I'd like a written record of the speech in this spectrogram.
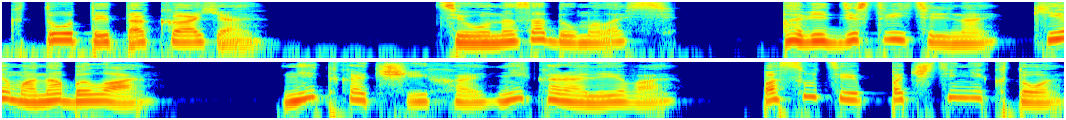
«Кто ты такая?» Тиона задумалась. А ведь действительно, кем она была? Ни ткачиха, ни королева. По сути, почти никто.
